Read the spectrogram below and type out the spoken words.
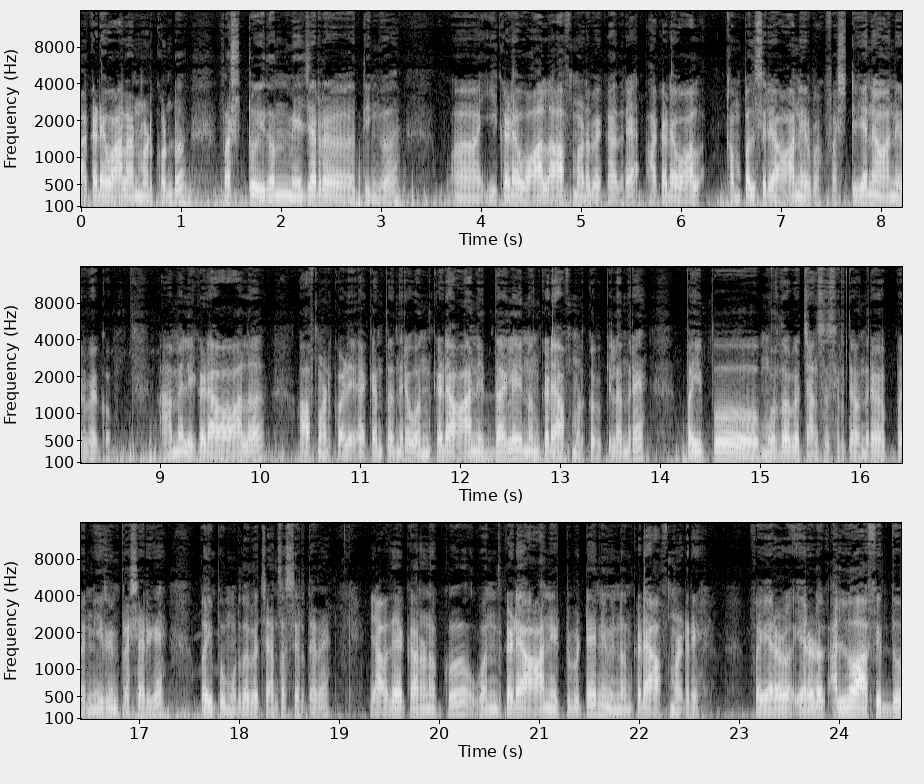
ಆ ಕಡೆ ವಾಲ್ ಆನ್ ಮಾಡಿಕೊಂಡು ಫಸ್ಟು ಇದೊಂದು ಮೇಜರ್ ಥಿಂಗು ಈ ಕಡೆ ವಾಲ್ ಆಫ್ ಮಾಡಬೇಕಾದ್ರೆ ಆ ಕಡೆ ವಾಲ್ ಕಂಪಲ್ಸರಿ ಆನ್ ಇರಬೇಕು. ಫಸ್ಟಿಗೆ ಆನ್ ಇರಬೇಕು. ಆಮೇಲೆ ಈ ಕಡೆ ವಾಲ್ ಆಫ್ ಮಾಡ್ಕೊಳ್ಳಿ. ಯಾಕಂತಂದರೆ ಒಂದು ಕಡೆ ಆನ್ ಇದ್ದಾಗಲೇ ಇನ್ನೊಂದು ಕಡೆ ಆಫ್ ಮಾಡ್ಕೋಬೇಕು. ಇಲ್ಲಾಂದರೆ ಪೈಪು ಮುರಿದೋಗೋ ಚಾನ್ಸಸ್ ಇರ್ತವೆ. ಅಂದರೆ ನೀರಿನ ಪ್ರೆಷರ್ಗೆ ಪೈಪು ಮುರಿದೋಗೋ ಚಾನ್ಸಸ್ ಇರ್ತವೆ. ಯಾವುದೇ ಕಾರಣಕ್ಕೂ ಒಂದು ಕಡೆ ಆನ್ ಇಟ್ಬಿಟ್ಟೆ ನೀವು ಇನ್ನೊಂದು ಕಡೆ ಆಫ್ ಮಾಡಿರಿ. ಎರಡು ಎರಡು, ಅಲ್ಲೂ ಆಫ್ ಇದ್ದು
